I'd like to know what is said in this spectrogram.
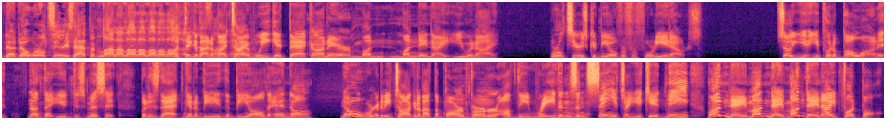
No, no World Series happened. La la la la la la. But think I mean, about it. By the time happen. we get back on air mon- Monday night, you and I, World Series could be over for 48 hours. So you you put a bow on it. Not that you dismiss it, but is that going to be the be all to end all? No, we're going to be talking about the barn burner of the Ravens and Saints. Are you kidding me? Monday, Monday, Monday night football.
